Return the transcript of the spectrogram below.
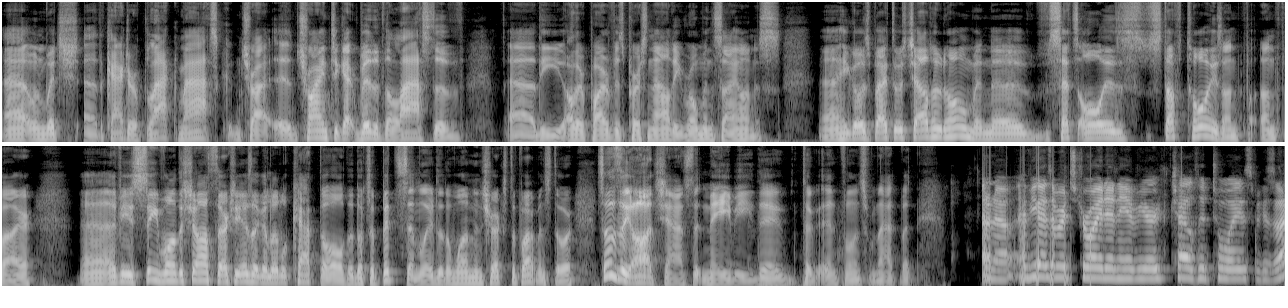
Uh, in which uh, the character of Black Mask try, uh, trying to get rid of the last of uh, the other part of his personality, Roman Sionis. Uh, he goes back to his childhood home and uh, sets all his stuffed toys on on fire. Uh, and if you see one of the shots, there actually is like a little cat doll that looks a bit similar to the one in Shreck's department store. So there's the odd chance that maybe they took influence from that. But I don't know. Have you guys ever destroyed any of your childhood toys? Because I'm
